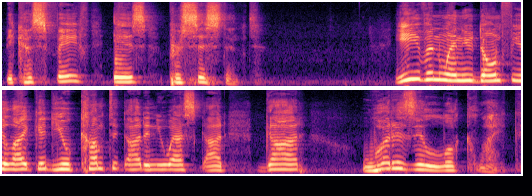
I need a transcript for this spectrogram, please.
because faith is persistent. Even when you don't feel like it, you come to God and you ask God, God, what does it look like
